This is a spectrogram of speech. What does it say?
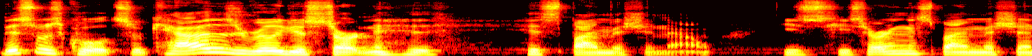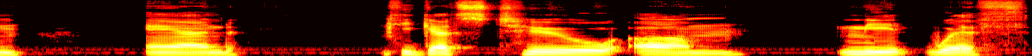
This was cool. So Kaz is really just starting his his spy mission now. He's he's starting a spy mission, and he gets to um meet with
